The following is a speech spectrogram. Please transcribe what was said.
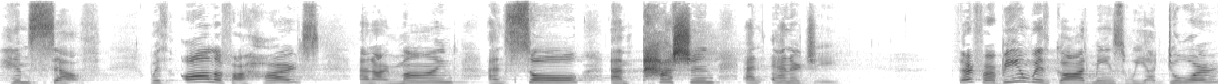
Himself with all of our hearts and our mind and soul and passion and energy. Therefore, being with God means we adore,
